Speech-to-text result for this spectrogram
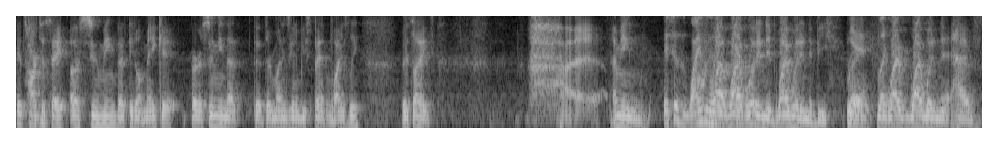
it's hard to say assuming that they don't make it or assuming that, that their money's going to be spent wisely. But it's like I, I mean, It's just wisely. why why wouldn't it why wouldn't it be, right? Yeah. Like why why wouldn't it have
